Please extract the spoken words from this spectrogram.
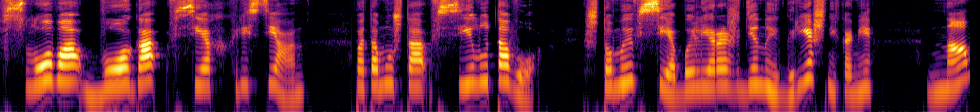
в Слово Бога всех христиан, потому что в силу того, что мы все были рождены грешниками, нам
